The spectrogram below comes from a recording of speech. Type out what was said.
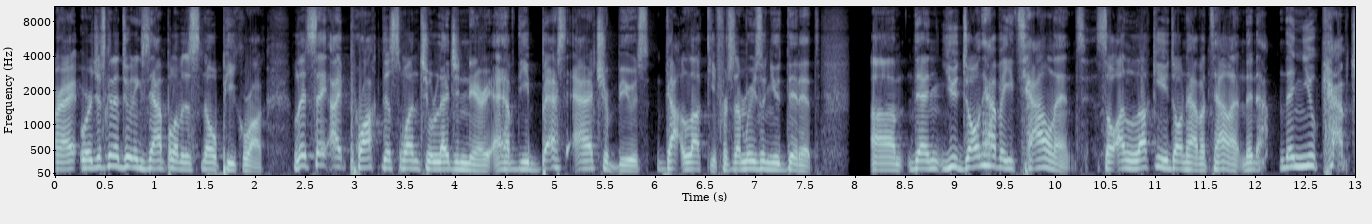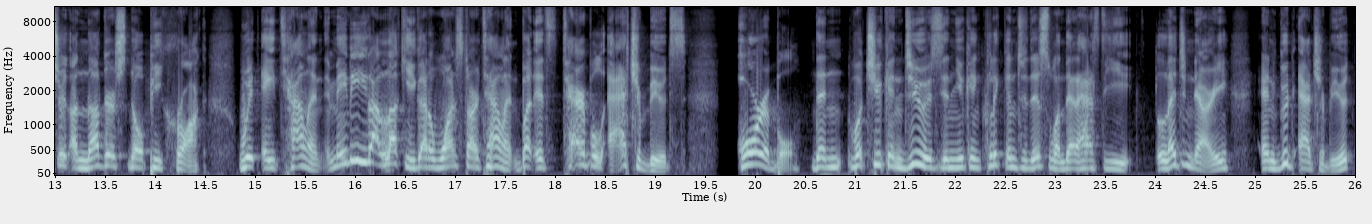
All right, we're just gonna do an example of the Snow Peak Rock. Let's say I proc this one to Legendary. I have the best attributes. Got lucky. For some reason, you did it. um, then you don't have a talent. So unlucky you don't have a talent. Then then you captured another Snow Peak rock with a talent. And maybe you got lucky, you got a one star talent, but it's terrible attributes. Horrible. Then what you can do is then you can click into this one that has the legendary and good attribute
